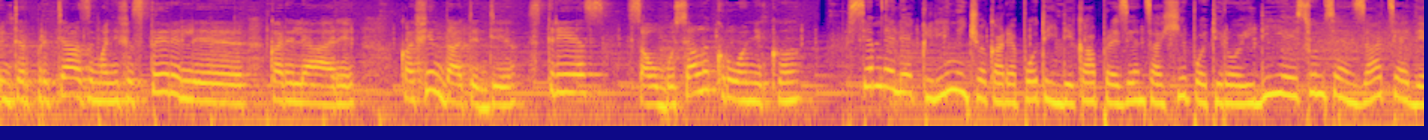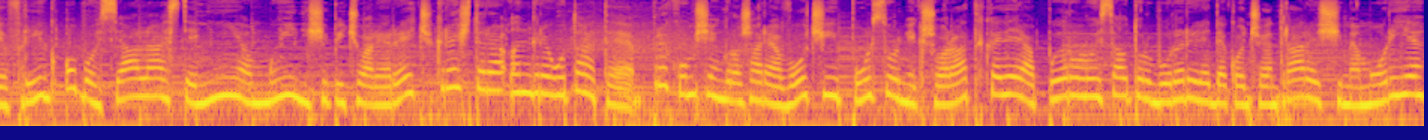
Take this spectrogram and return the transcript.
interpretează manifestările care le are ca fiind date de stres sau oboseală cronică, Semnele clinice care pot indica prezența hipotiroidiei sunt senzația de frig, oboseală, astenie, mâini și picioare reci, creșterea în greutate, precum și îngroșarea vocii, pulsul micșorat, căderea părului sau tulburările de concentrare și memorie,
